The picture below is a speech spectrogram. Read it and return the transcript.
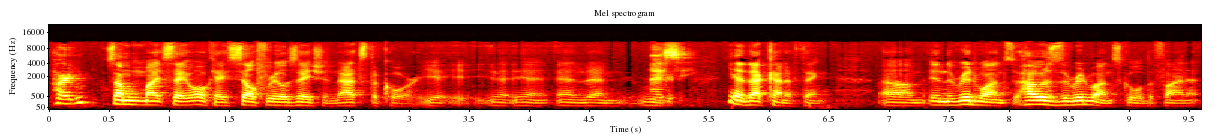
pardon Some might say, okay, self-realization, that's the core. Yeah, yeah, yeah, and then i see yeah, that kind of thing. Um, in the Ridwan, how does the Ridwan school define it?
